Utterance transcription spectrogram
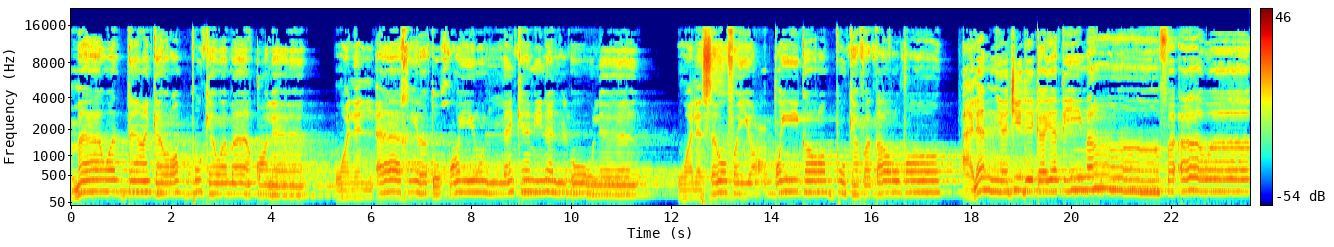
ما ودعك ربك وما قلى. وللآخرة خير لك من الأولى. ولسوف يعطيك ربك فترضى. ألم يجدك يتيما فآوى.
